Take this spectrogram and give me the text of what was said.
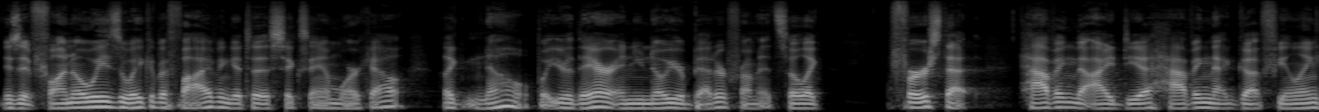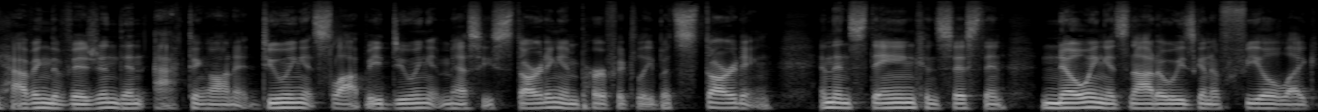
is it fun always to wake up at 5 and get to a 6 a.m workout? Like no but you're there and you know you're better from it. So like first that having the idea having that gut feeling having the vision then acting on it doing it sloppy doing it messy starting imperfectly but starting and then staying consistent knowing it's not always going to feel like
